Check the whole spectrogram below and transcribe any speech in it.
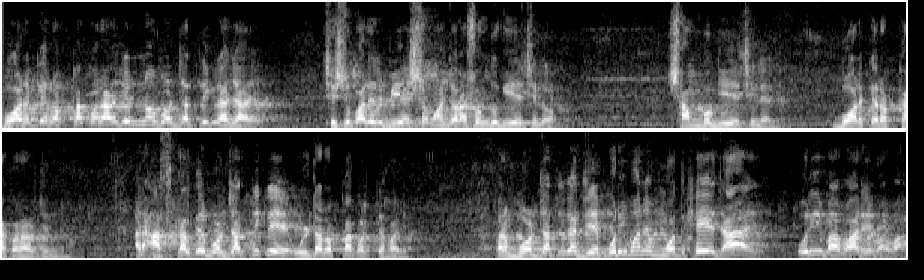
বরকে রক্ষা করার জন্য বরযাত্রীরা যায়। শিশুপালের বিয়ের সময় জরাসন্ধু গিয়েছিল। শাম্ব গিয়েছিলেন, বরকে রক্ষা করার জন্য। আর আজকালকের বরযাত্রীকে উল্টা রক্ষা করতে হয়। কারণ বরযাত্রীরা যে পরিমাণে মদ খেয়ে যায়, ওরে বাবা রে বাবা।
